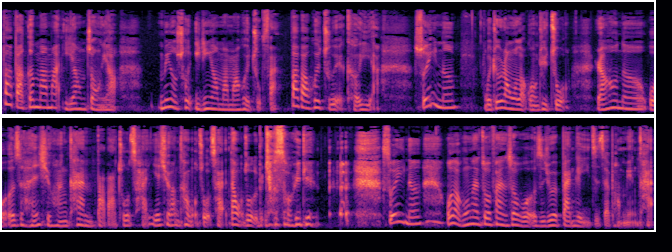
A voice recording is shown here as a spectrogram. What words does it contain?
爸爸跟妈妈一样重要。没有说一定要妈妈会煮饭，爸爸会煮也可以啊。所以呢，我就让我老公去做。然后呢，我儿子很喜欢看爸爸做菜，也喜欢看我做菜，但我做的比较少一点。所以呢，我老公在做饭的时候，我儿子就会搬个椅子在旁边看。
